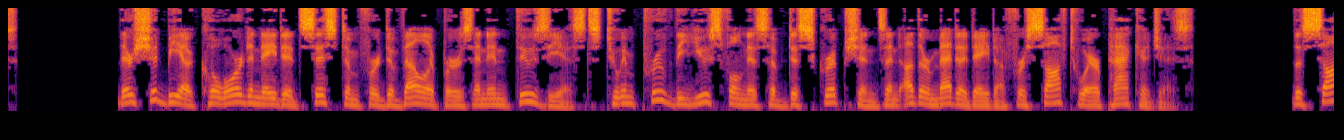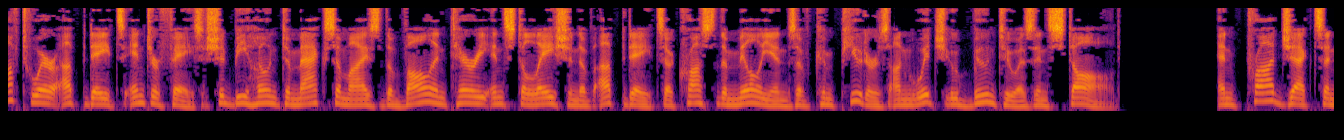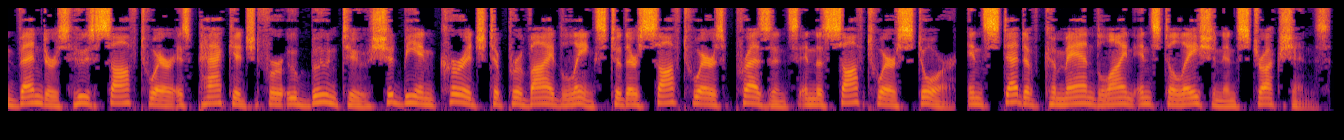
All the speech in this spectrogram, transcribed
There should be a coordinated system for developers and enthusiasts to improve the usefulness of descriptions and other metadata for software packages. The software updates interface should be honed to maximize the voluntary installation of updates across the millions of computers on which Ubuntu is installed. And projects and vendors whose software is packaged for Ubuntu should be encouraged to provide links to their software's presence in the software store, instead of command line installation instructions.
